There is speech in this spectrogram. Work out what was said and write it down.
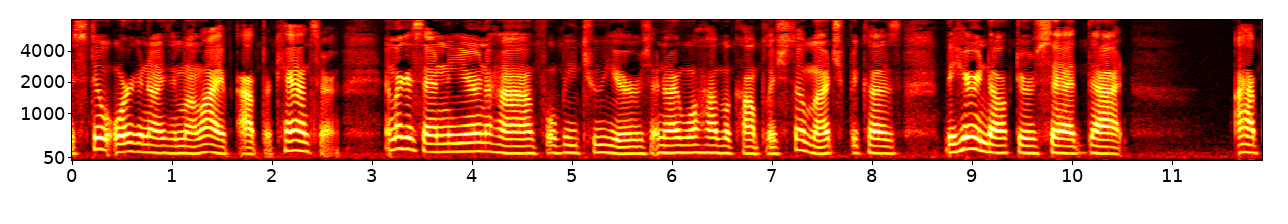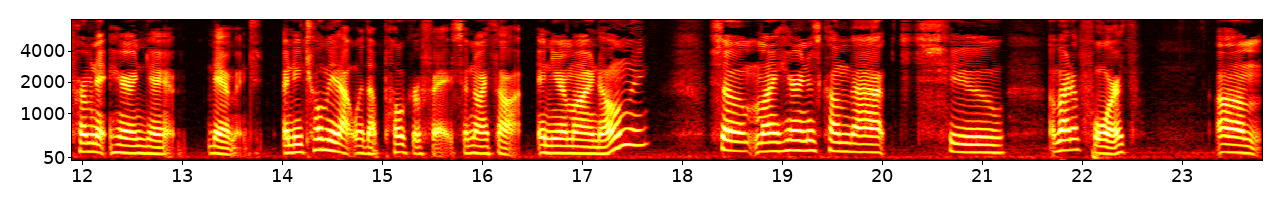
still organizing my life after cancer. And like I said, in a year and a half will be two years, and I will have accomplished so much because the hearing doctor said that I have permanent hearing da- damage. And he told me that with a poker face. And I thought, in your mind only? So my hearing has come back to about a fourth. Um,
